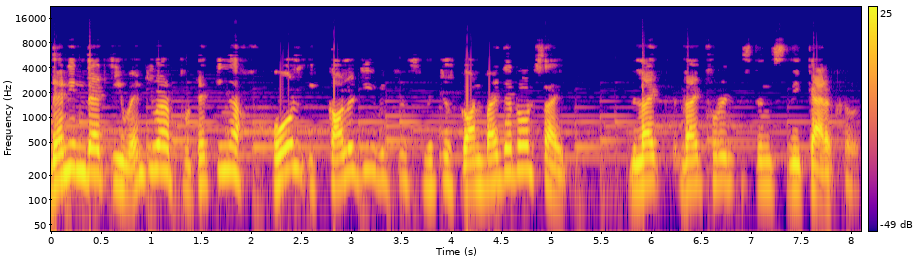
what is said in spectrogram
then in that event you are protecting a whole ecology which is which is gone by the roadside. Like like for instance the caracal,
